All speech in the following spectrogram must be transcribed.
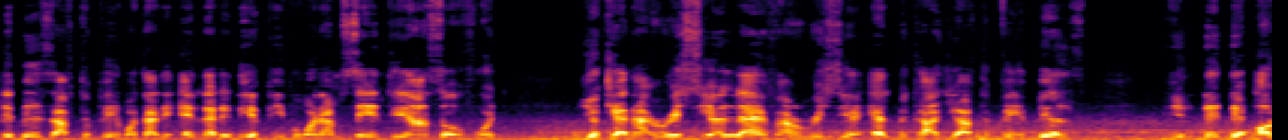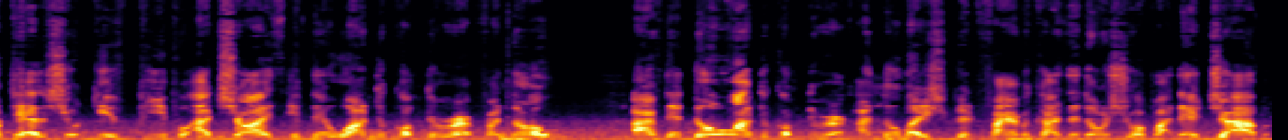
the bills have to pay, but at the end of the day, people, what I'm saying to you and so forth, you cannot risk your life and risk your health because you have to pay bills the, the hotel should give people a choice if they want to come to work for now or if they don't want to come to work and nobody should get fired because they don't show up at their job.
